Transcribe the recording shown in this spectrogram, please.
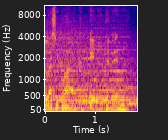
Klasikoak EITB-en.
